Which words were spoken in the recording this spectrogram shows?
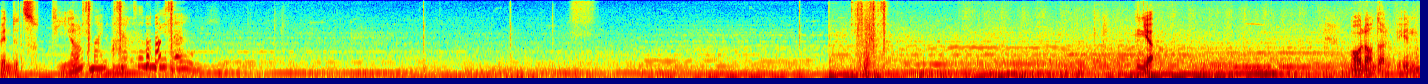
Verbände zu dir. Mein Atem geht ruhig. Ja. Mauler und Alven.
